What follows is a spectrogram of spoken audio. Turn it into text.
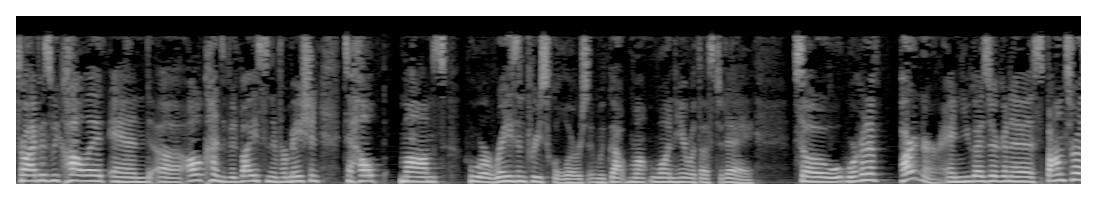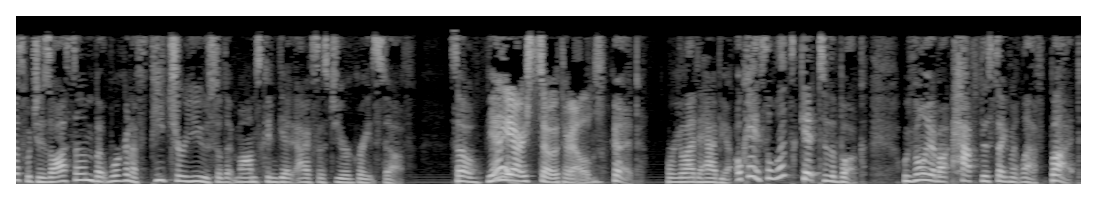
tribe, as we call it, and uh, all kinds of advice and information to help moms who are raising preschoolers. And we've got one one here with us today. So we're going to partner and you guys are going to sponsor us, which is awesome, but we're going to feature you so that moms can get access to your great stuff. So, yeah. We are so thrilled. Good. We're glad to have you. Okay, so let's get to the book. We've only got about half this segment left, but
